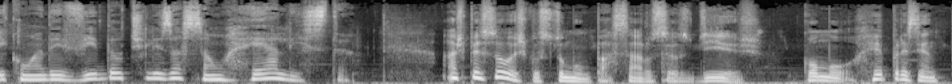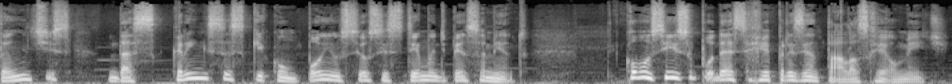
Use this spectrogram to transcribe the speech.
e com a devida utilização realista. As pessoas costumam passar os seus dias como representantes das crenças que compõem o seu sistema de pensamento, como se isso pudesse representá-las realmente.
